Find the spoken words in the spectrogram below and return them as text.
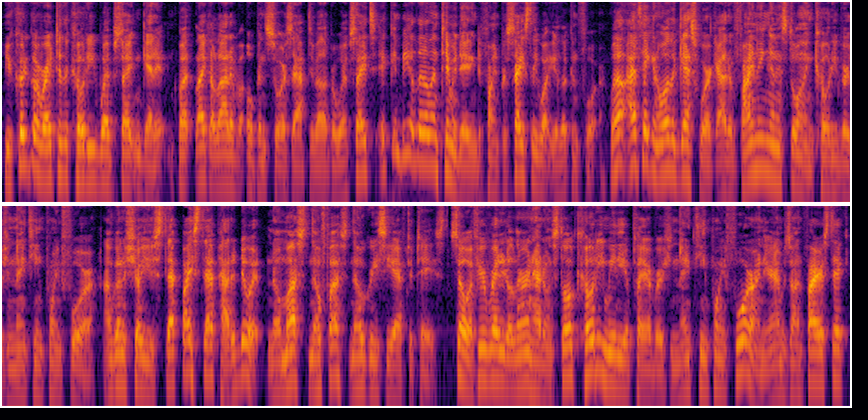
You could go right to the Kodi website and get it, but like a lot of open source app developer websites, it can be a little intimidating to find precisely what you're looking for. Well, I've taken all the guesswork out of finding and installing Kodi version 19.4. I'm going to show you step by step how to do it. No muss, no fuss, no greasy aftertaste. So if you're ready to learn how to install Kodi Media Player version 19.4 on your Amazon Fire Stick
